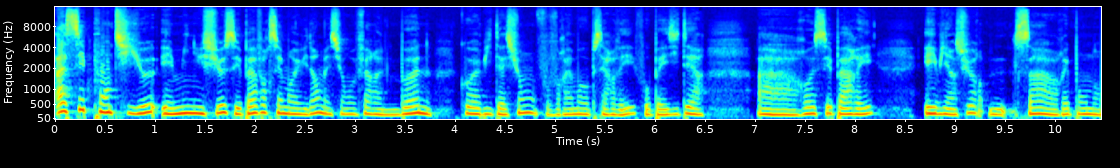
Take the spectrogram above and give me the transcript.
assez pointilleux et minutieux, c'est pas forcément évident, mais si on veut faire une bonne cohabitation, il faut vraiment observer, il faut pas hésiter à, à reséparer et bien sûr, ça, répondre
